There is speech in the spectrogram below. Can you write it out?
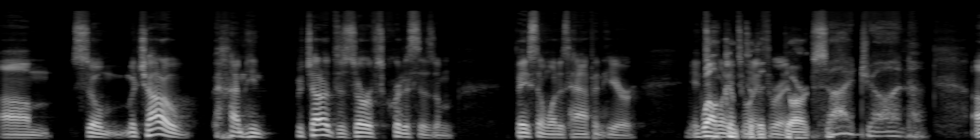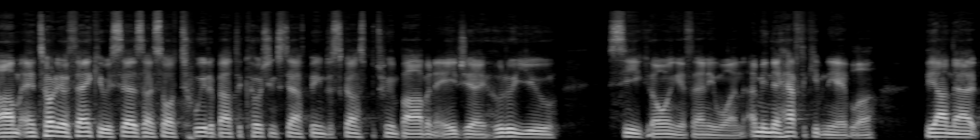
Um, so Machado, I mean, Machado deserves criticism based on what has happened here in Welcome to the 2023. dark side, John. Um, Antonio, thank you. He says, I saw a tweet about the coaching staff being discussed between Bob and AJ. Who do you see going, if anyone? I mean, they have to keep Niebla. Beyond that,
